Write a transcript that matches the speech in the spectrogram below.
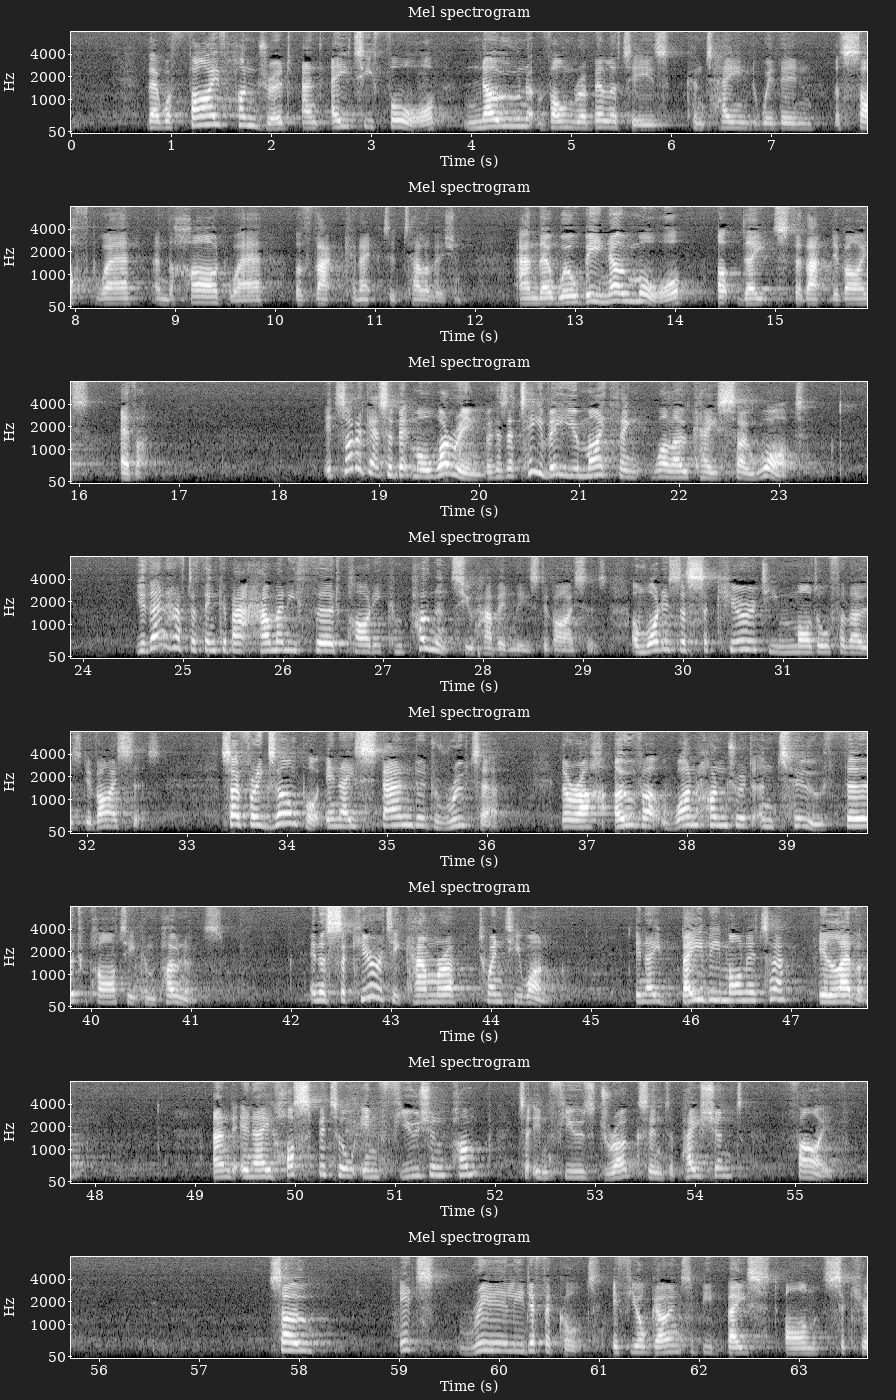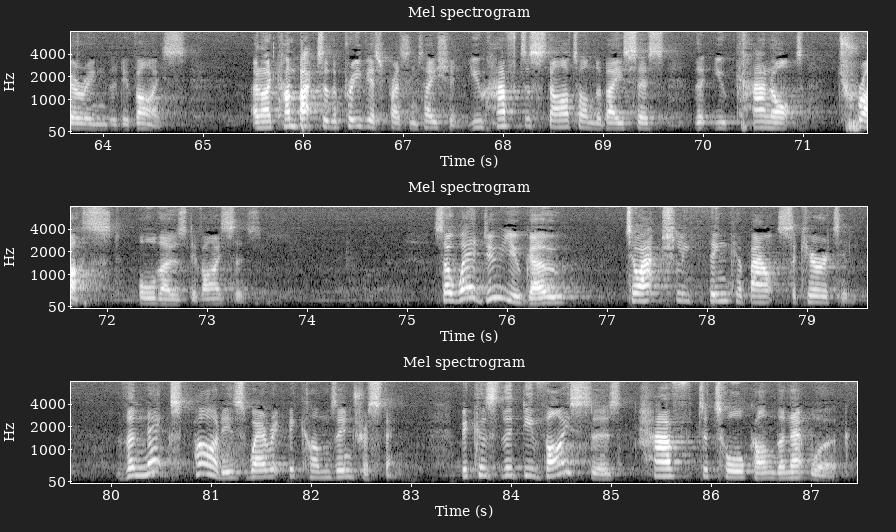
there were 584 known vulnerabilities contained within the software and the hardware of that connected television. And there will be no more updates for that device ever. It sort of gets a bit more worrying because a TV, you might think, well, okay, so what? You then have to think about how many third party components you have in these devices and what is the security model for those devices. So, for example, in a standard router, there are over 102 third party components. In a security camera, 21. In a baby monitor, 11. And in a hospital infusion pump to infuse drugs into patient, 5. So it's really difficult if you're going to be based on securing the device. And I come back to the previous presentation. You have to start on the basis that you cannot trust all those devices. So, where do you go to actually think about security? The next part is where it becomes interesting because the devices have to talk on the network.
